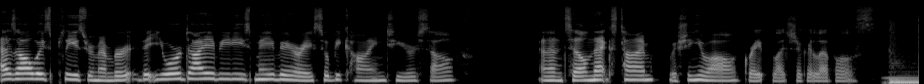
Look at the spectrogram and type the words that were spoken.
As always, please remember that your diabetes may vary, so be kind to yourself. And until next time, wishing you all great blood sugar levels. You.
